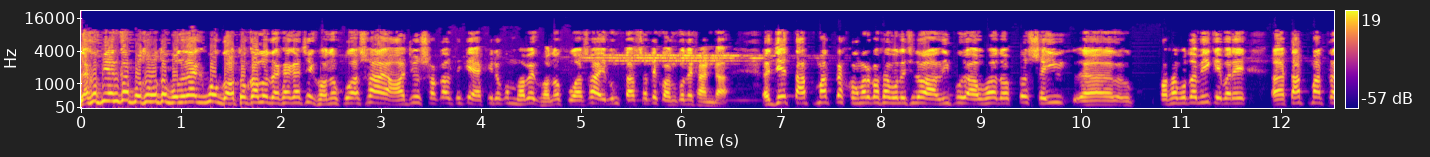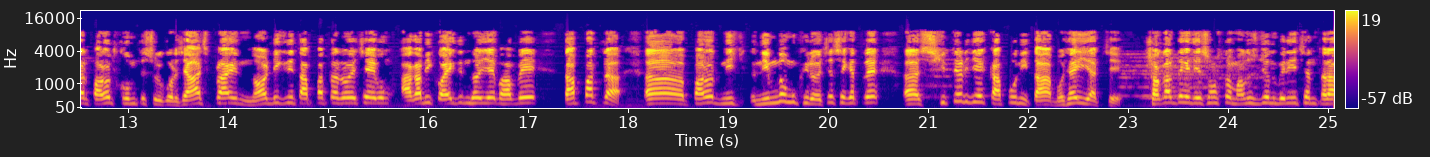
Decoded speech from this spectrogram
দেখো প্রিয়াঙ্কা, প্রথমত বলে রাখব, গতকালও দেখা গেছে ঘন কুয়াশা, আজও সকাল থেকে একই রকম ভাবে ঘন কুয়াশা এবং তার সাথে কনকনে ঠান্ডা। যে তাপমাত্রা কমার কথা বলেছিল আলিপুর আবহাওয়া দপ্তর, সেই কথা মোতাবেক এবারে তাপমাত্রার পারদ কমতে শুরু করেছে। আজ প্রায় ন ডিগ্রি তাপমাত্রা রয়েছে এবং আগামী কয়েকদিন ধরে যেভাবে তাপমাত্রা পারদ নিম্নমুখী রয়েছে সেক্ষেত্রে শীতের যে কাঁপুনি তা বোঝাই যাচ্ছে। সকাল থেকে যে সমস্ত মানুষজন বেরিয়েছেন তারা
